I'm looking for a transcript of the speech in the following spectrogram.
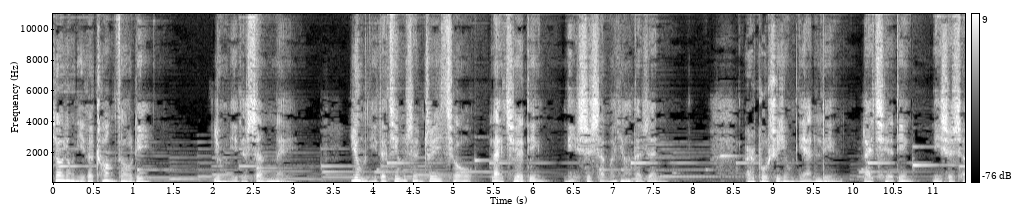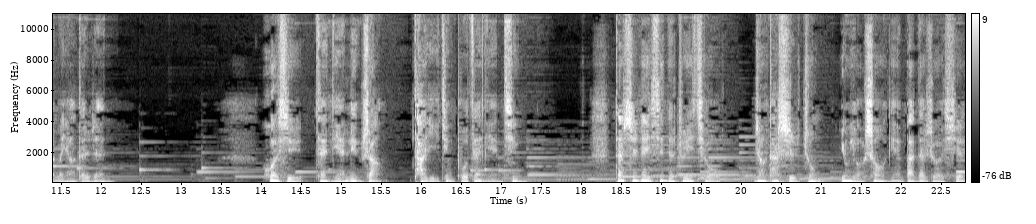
要用你的创造力，用你的审美，用你的精神追求来确定你是什么样的人，而不是用年龄。”来确定你是什么样的人。或许在年龄上他已经不再年轻，但是内心的追求让他始终拥有少年般的热血。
